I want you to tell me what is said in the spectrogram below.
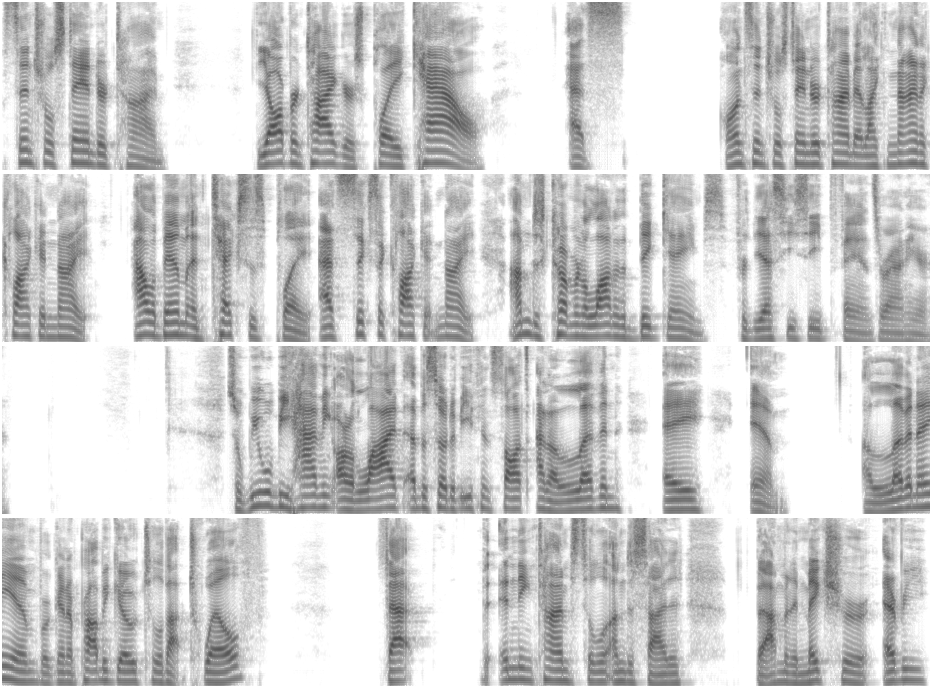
Central Standard Time. The Auburn Tigers play Cal at on Central Standard Time at like nine o'clock at night. Alabama and Texas play at six o'clock at night. I'm just covering a lot of the big games for the SEC fans around here. So we will be having our live episode of Ethan's Thoughts at 11 a.m. 11 a.m. We're going to probably go till about 12. That the ending time still undecided, but I'm going to make sure every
